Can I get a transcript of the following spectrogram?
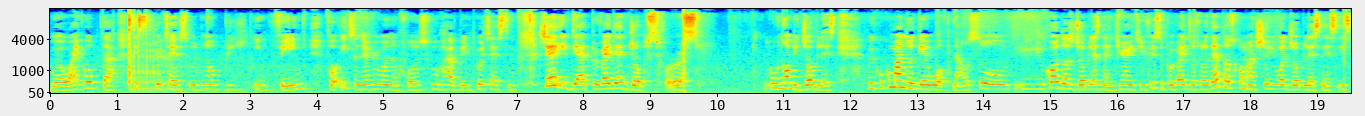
well. I hope that this protest would not be in vain for each and every one of us who have been protesting. Say if they had provided jobs for us will not be jobless. We kukuma no get work now so you, call those jobless nigerians you refuse to provide jobs well let us come and show you what joblessness is.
